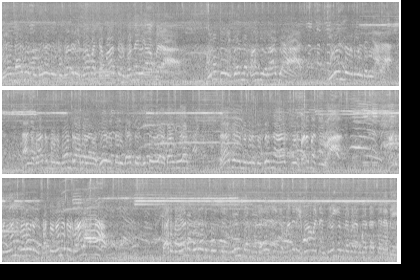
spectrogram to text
இரண்டாவது மதுரை மாவட்டம் மாத்தூர் பொன்னையாம்பரா குருப்பூரை சேர்ந்த பாண்டிய ராஜா இரண்டு வடிவில் தனியாக நாங்க பார்க்கும்போது மூன்றாவது வீரத்தறி டாக்டர் சுப்பையா பாண்டியன். ராஜேந்திரபுரத்தை சேர்ந்த ஆட்சியர் பரமசிவா. சற்று வீரர்கள் வாரா கடுமையான வீரர்கள் மதுரை மாவட்டம் ஸ்ரீகந்தபுரம் கோட்டத்திறமே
